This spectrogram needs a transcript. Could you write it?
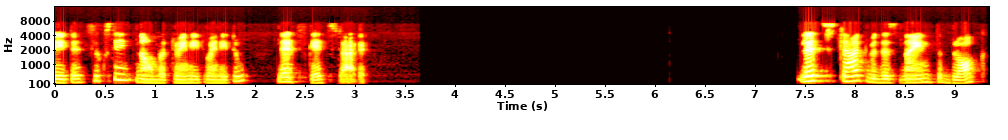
dated 16th November 2022. Let's get started. Let's start with this ninth block.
